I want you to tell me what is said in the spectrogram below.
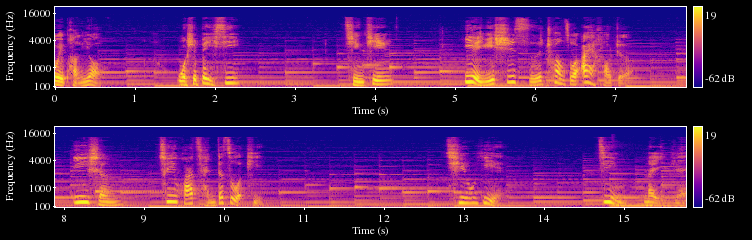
位朋友，我是贝西，请听业余诗词创作爱好者医生崔华岑的作品《秋夜静美人》。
